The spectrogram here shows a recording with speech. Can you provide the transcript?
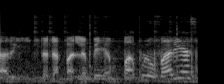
Lestari terdapat lebih 40 varias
